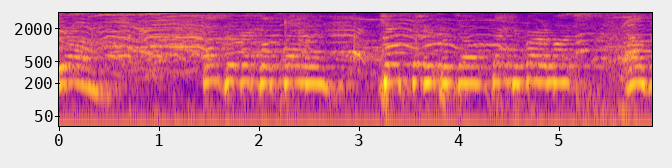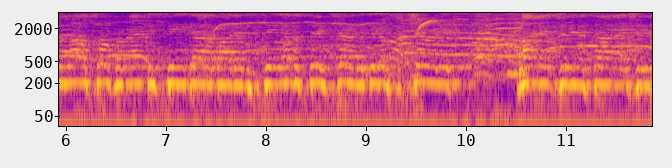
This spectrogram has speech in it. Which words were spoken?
Yeah. Thank you, Records family. Kingston Hippodrome, thank you very much. That was the last song from MBC, Dynamite MC. Have a safe journey, big up security, light engineer, sound engineer.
